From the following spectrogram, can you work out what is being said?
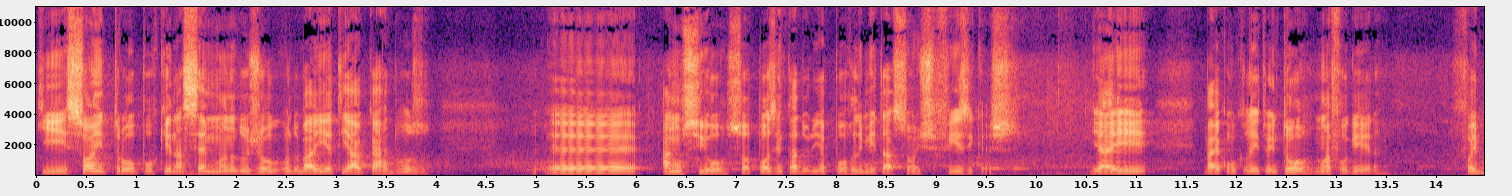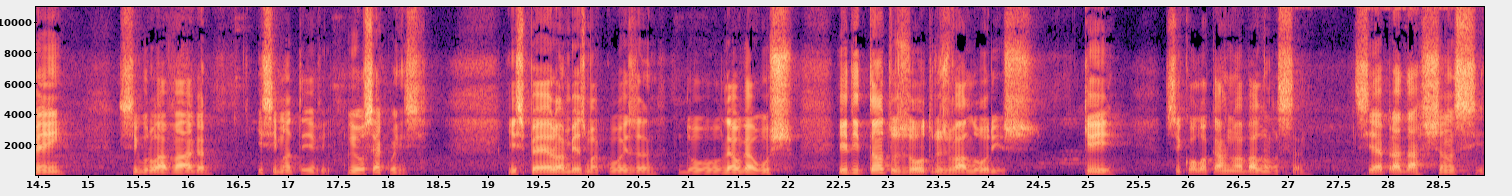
que só entrou porque na semana do jogo contra o Bahia, Thiago Cardoso é, anunciou sua aposentadoria por limitações físicas. E aí, Maicon Cleiton entrou numa fogueira, foi bem, segurou a vaga e se manteve, ganhou sequência. Espero a mesma coisa do Léo Gaúcho e de tantos outros valores que, se colocar numa balança, se é para dar chance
